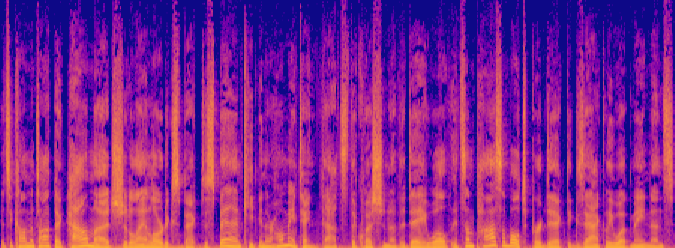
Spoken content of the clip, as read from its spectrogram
it's a common topic. How much should a landlord expect? expect to spend keeping their home maintained? That's the question of the day. Well, it's impossible to predict exactly what maintenance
